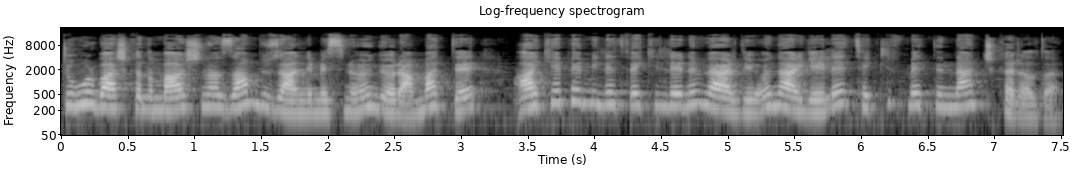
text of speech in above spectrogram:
Cumhurbaşkanı maaşına zam düzenlemesini öngören madde AKP milletvekillerinin verdiği önergeyle teklif metninden çıkarıldı.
